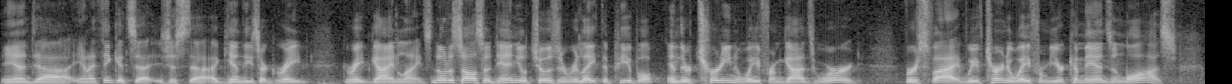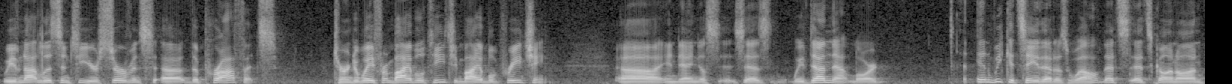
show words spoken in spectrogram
And, uh, and I think it's, uh, it's just, uh, again, these are great, great guidelines. Notice also Daniel chose to relate the people and they're turning away from God's word. Verse 5 We've turned away from your commands and laws. We have not listened to your servants, uh, the prophets, turned away from Bible teaching, Bible preaching. Uh, and Daniel says, We've done that, Lord. And we could say that as well. That's, that's gone on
